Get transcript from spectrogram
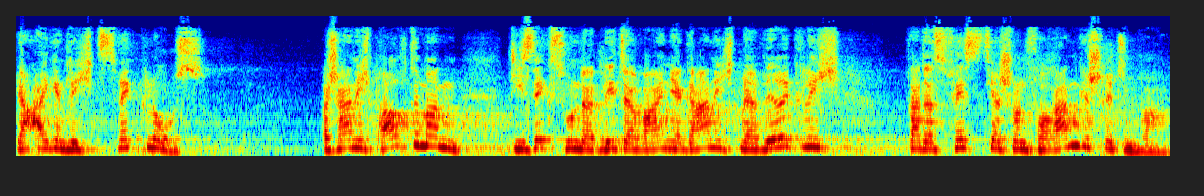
Ja, eigentlich zwecklos. Wahrscheinlich brauchte man die 600 Liter Wein ja gar nicht mehr wirklich, da das Fest ja schon vorangeschritten war.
